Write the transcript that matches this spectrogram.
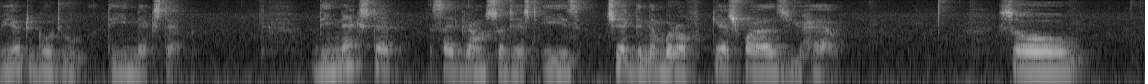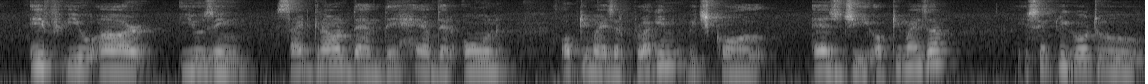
We have to go to the next step. The next step SiteGround suggests is check the number of cache files you have. So if you are using SiteGround then they have their own optimizer plugin which call SG Optimizer. You simply go to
